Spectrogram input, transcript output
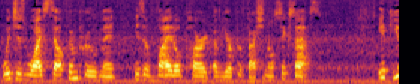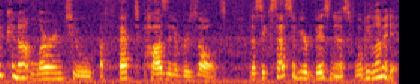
which is why self improvement is a vital part of your professional success. If you cannot learn to affect positive results, the success of your business will be limited.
